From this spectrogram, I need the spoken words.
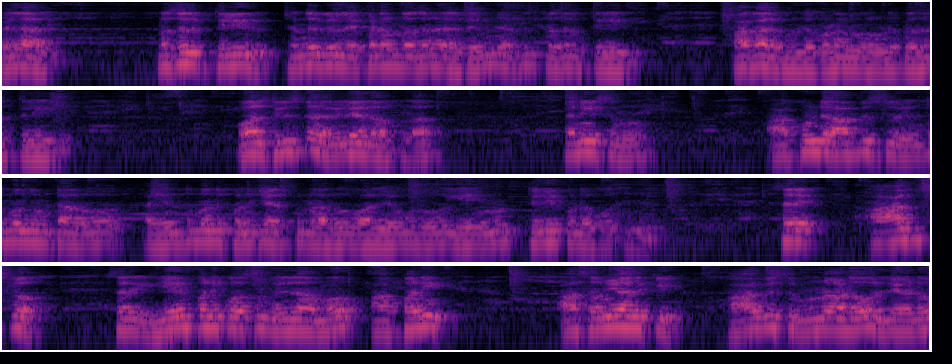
వెళ్ళాలి. ప్రజలకు తెలియదు. చంద్రగిరిలో ఎక్కడ ఉన్నదని ఆ రెవెన్యూ ఆఫీస్ ప్రజలకు తెలియదు. పాకాలకు ఉండే మండలంలో ఉండే ప్రజలకు తెలియదు. వాళ్ళు తెలుసుకుని వెళ్ళే లోపల కనీసము ఆ కుండే ఆఫీస్లో ఎంతమంది ఉంటారో ఆ ఎంతమంది పని చేస్తున్నారో వాళ్ళు ఎవరు ఏమో తెలియకుండా పోతుంది. సరే ఆ ఆఫీస్లో సరే ఏ పని కోసం వెళ్ళామో ఆ పని ఆ సమయానికి ఆఫీసర్ ఉన్నాడో లేడో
